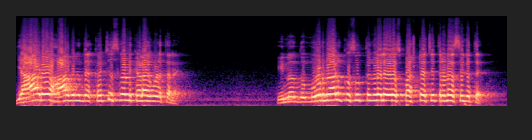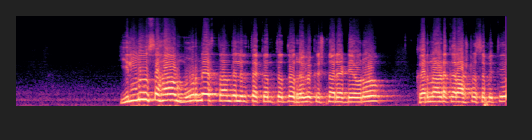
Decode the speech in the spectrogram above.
ಯಾರು ಹಾವಿನಿಂದ ಕಚ್ಚಿಸ್ಕೊಂಡು ಕೆಳಗೆ ಬಿಡ್ತಾರೆ ಇನ್ನೊಂದು ಮೂರ್ನಾಲ್ಕು ಸುತ್ತುಗಳಲ್ಲಿ ಅವರ ಸ್ಪಷ್ಟ ಚಿತ್ರಣ ಸಿಗುತ್ತೆ. ಇಲ್ಲೂ ಸಹ ಮೂರನೇ ಸ್ಥಾನದಲ್ಲಿರ್ತಕ್ಕಂಥದ್ದು ರವಿಕೃಷ್ಣ ರೆಡ್ಡಿ ಅವರು. ಕರ್ನಾಟಕ ರಾಷ್ಟ್ರ ಸಮಿತಿ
